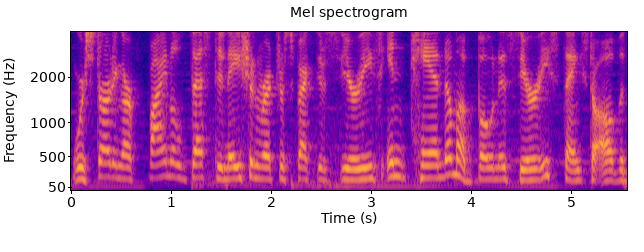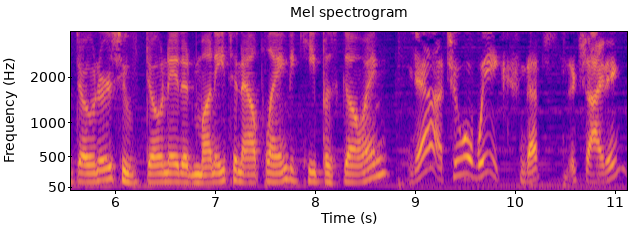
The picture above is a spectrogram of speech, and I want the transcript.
We're starting our final Destination retrospective series in tandem, a bonus series, thanks to all the donors who've donated money to Now Playing to keep us going. Yeah, two a week. That's exciting.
